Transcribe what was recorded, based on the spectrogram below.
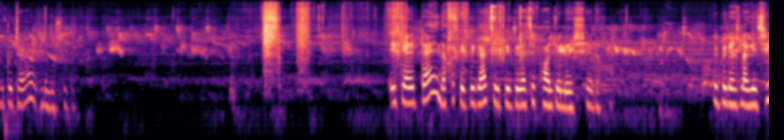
দুটো চারা এখানে বসিয়ে দিই। এই ক্যারেটটায় দেখো পেঁপে গাছ, এই পেঁপে গাছে ফল চলে এসছে, দেখো। পেঁপে গাছ লাগিয়েছি।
